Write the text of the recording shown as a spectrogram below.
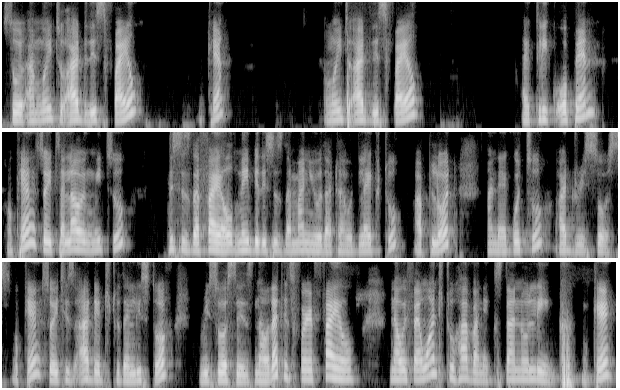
So I'm going to add this file. Okay. I'm going to add this file. I click open. Okay. So it's allowing me to, this is the file. Maybe this is the manual that I would like to upload and I go to add resource. Okay. So it is added to the list of resources. Now that is for a file. Now, if I want to have an external link, okay,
